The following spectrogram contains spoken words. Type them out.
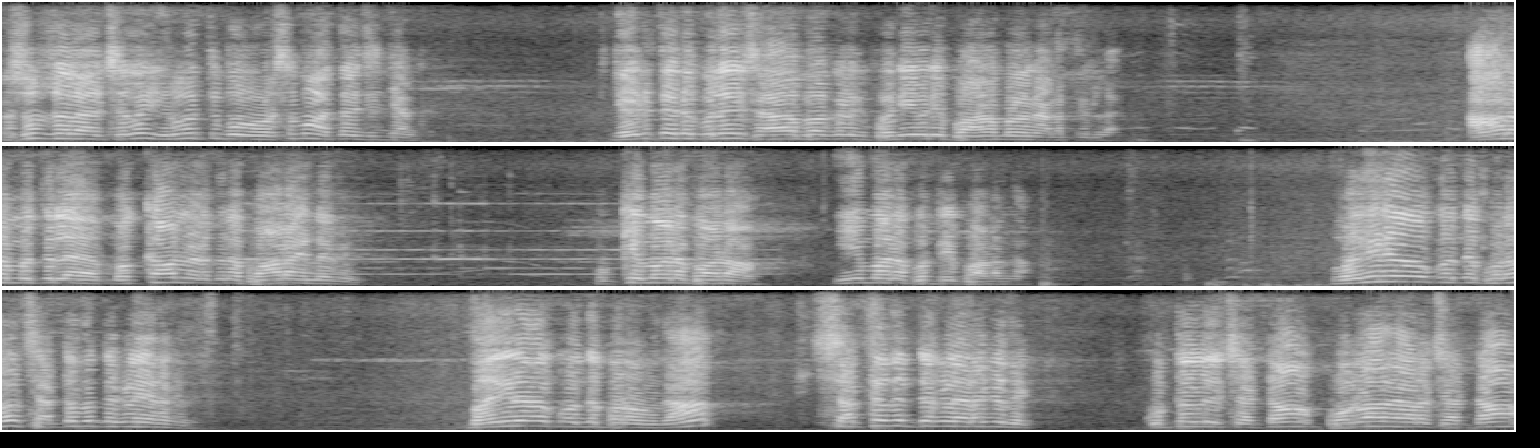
ரசூல் இருபத்தி மூணு வருஷமா அதான் செஞ்சாங்க. எடுத்தெடுப்புல சகாபாக்களுக்கு பெரிய பெரிய பாடமெல்லாம் நடத்தல ஆரம்பத்துல மக்காவில் நடத்தின பாடம் என்னது? முக்கியமான பாடம் ஈமான பற்றிய பாடம் தான் மதினாவுக்கு வந்த பிறகு சட்டத்திட்டங்களே இறங்குது. மதினாவுக்கு வந்த சட்ட சட்டத்திட்டங்கள் இறங்குது. குற்றவியல் சட்டம் பொருளாதார சட்டம்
